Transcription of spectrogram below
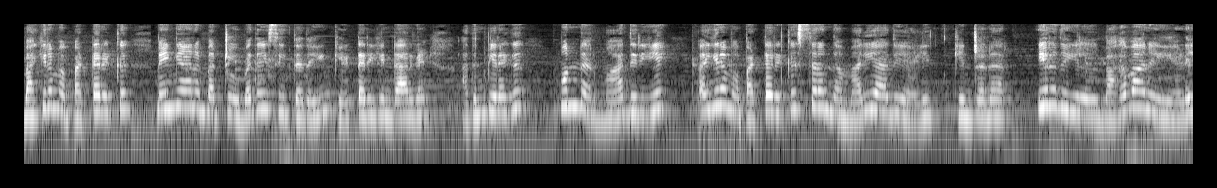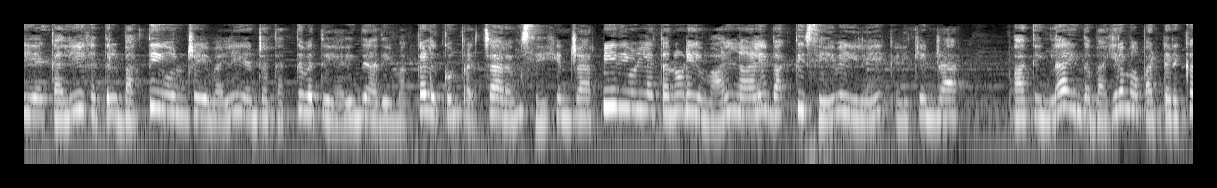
பகிரம பட்டருக்கு மெய்ஞானம் பற்றி உபதேசித்ததையும் கேட்டறிகின்றார்கள். அதன் பிறகு முன்னர் மாதிரியே பகிரம பட்டருக்கு சிறந்த மரியாதை அளிக்கின்றனர். இறுதியில் பகவானை அடைய கலியுகத்தில் பக்தி ஒன்றே வழி என்ற தத்துவத்தை அறிந்து அதை மக்களுக்கும் பிரச்சாரம் செய்கின்றார். மீதியுள்ள தன்னுடைய வாழ்நாளை பக்தி சேவையிலேயே கழிக்கின்றார். பாத்தீங்களா? இந்த பகிரம பட்டருக்கு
